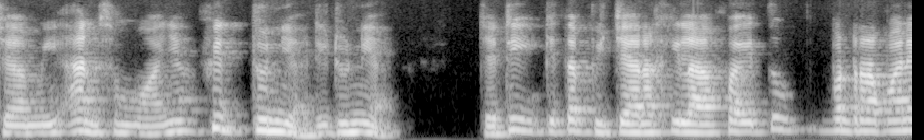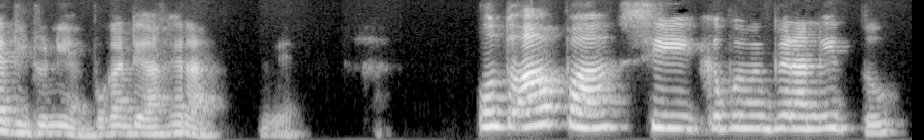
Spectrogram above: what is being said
Jami'an semuanya fit dunia di dunia. Jadi kita bicara khilafah itu penerapannya di dunia, bukan di akhirat. Untuk apa si kepemimpinan itu?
